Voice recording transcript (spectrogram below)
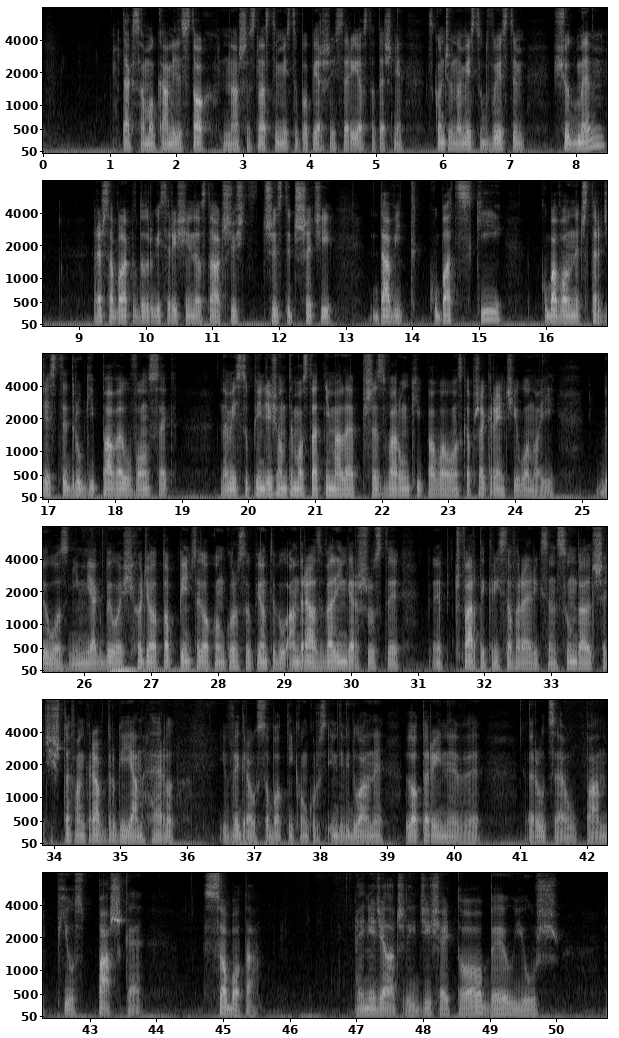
Tak samo Kamil Stoch na 16 miejscu po pierwszej serii ostatecznie skończył na miejscu 27. Reszta Polaków do drugiej serii się nie dostała. 30 33 Dawid Kubacki, Kuba Wolny 42, Paweł Wąsek na miejscu 50 ostatnim, ale przez warunki Pawła Wąska przekręciło, no i było z nim jak było. Jeśli chodzi o top 5 tego konkursu, piąty był Andreas Wellinger, szósty, e, czwarty Christopher Eriksen Sundal, trzeci Stefan Kraft, drugi Jan Herl i wygrał sobotni konkurs indywidualny loteryjny w Ruceł pan Pius Paszkę. Sobota. Niedziela, czyli dzisiaj to był już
